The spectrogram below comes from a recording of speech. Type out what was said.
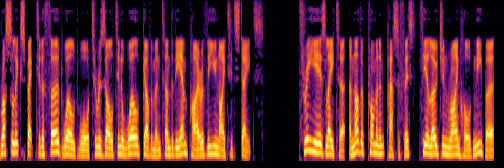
Russell expected a Third World War to result in a world government under the empire of the United States. Three years later, another prominent pacifist, theologian Reinhold Niebuhr,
